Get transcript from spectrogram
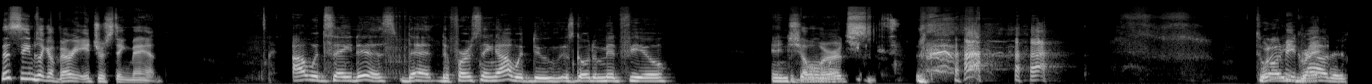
this seems like a very interesting man. I would say this: that the first thing I would do is go to midfield and show Double him my birds. cheeks to Wouldn't all be you great? doubters.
